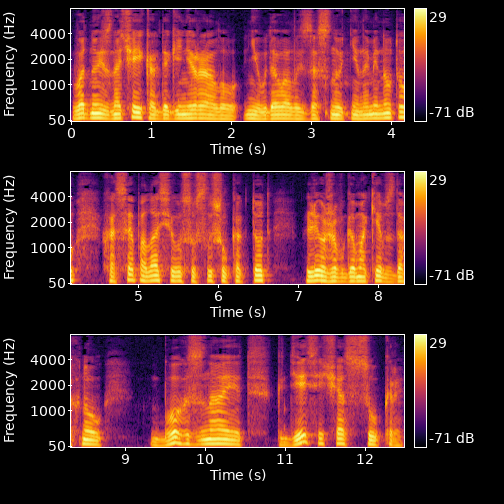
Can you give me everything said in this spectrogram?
В одной из ночей, когда генералу не удавалось заснуть ни на минуту, Хосе Паласиус услышал, как тот, лежа в гамаке, вздохнул «Бог знает, где сейчас Сукры».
